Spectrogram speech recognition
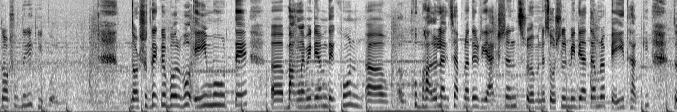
দর্শকদেরকে কি বলবে দর্শকদেরকে বলব, এই মুহূর্তে বাংলা মিডিয়াম দেখুন খুব ভালো লাগছে আপনাদের রিয়াকশন মানে সোশ্যাল মিডিয়াতে আমরা পেয়েই থাকি। তো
